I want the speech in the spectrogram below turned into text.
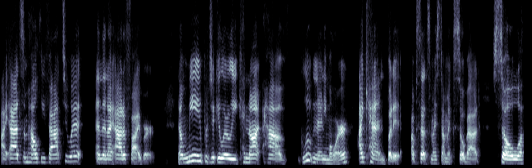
I add some healthy fat to it, and then I add a fiber. Now, me particularly cannot have gluten anymore. I can, but it upsets my stomach so bad. So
